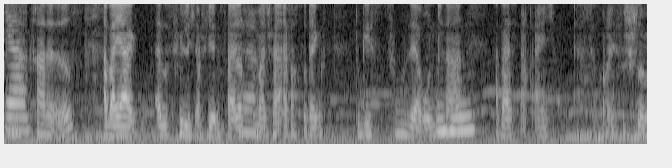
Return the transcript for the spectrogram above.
wie Ja. es gerade ist. Aber ja, also fühle ich auf jeden Fall, dass Ja. du manchmal einfach so denkst, du gehst zu sehr unter. Mhm. Aber es ist auch eigentlich, es ist jetzt auch nicht so schlimm.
